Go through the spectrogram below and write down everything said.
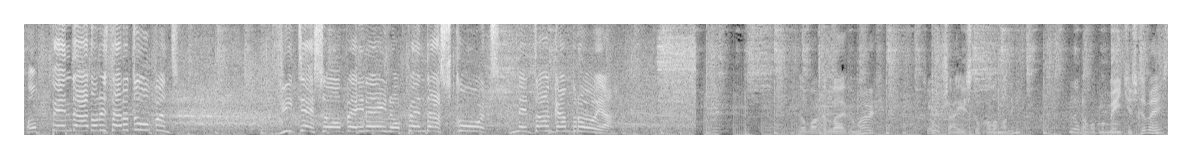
Openda, dan is daar het doelpunt. Vitesse op 1-1, Openda scoort met dank aan Broja. Wel wakker blijven, Mark. Zo saai is het toch allemaal niet. Er zijn nog wat momentjes geweest.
